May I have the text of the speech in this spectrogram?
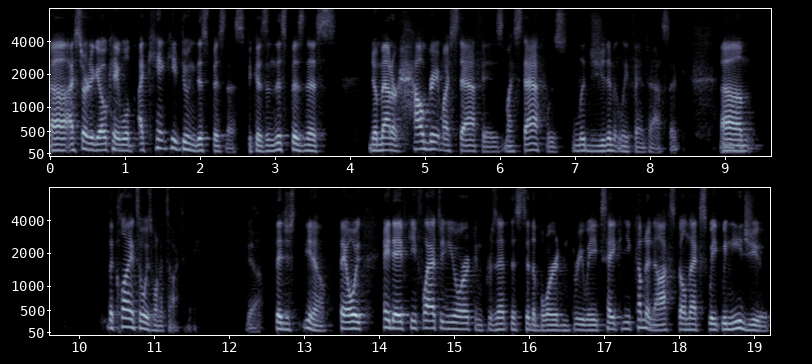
uh, I started to go, okay, well, I can't keep doing this business because in this business, no matter how great my staff is, my staff was legitimately fantastic. Mm-hmm. Um, the clients always want to talk to me. Yeah. They just, you know, they always, hey, Dave, can you fly out to New York and present this to the board in three weeks? Hey, can you come to Knoxville next week? We need you.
